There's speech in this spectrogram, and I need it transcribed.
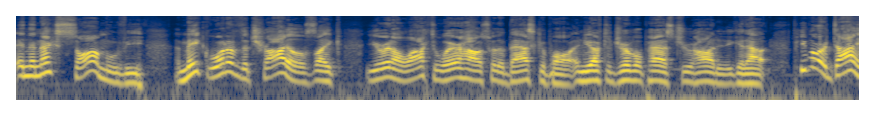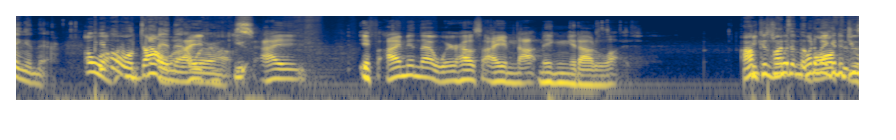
in the next Saw movie, make one of the trials like you're in a locked warehouse with a basketball and you have to dribble past Jrue Holiday to get out. People are dying in there. Oh, People well, will die no, in that I, warehouse. you- I, if I'm in that warehouse, I am not making it out alive. I'm Because what, what am I going to do?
